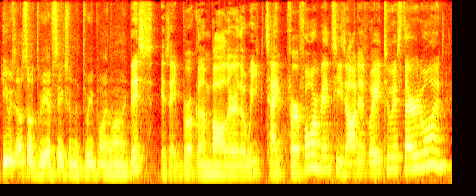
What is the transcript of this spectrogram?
He was also 3 of 6 from the three point line. This is a Brooklyn Baller of the Week type performance. He's on his way to his third one.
